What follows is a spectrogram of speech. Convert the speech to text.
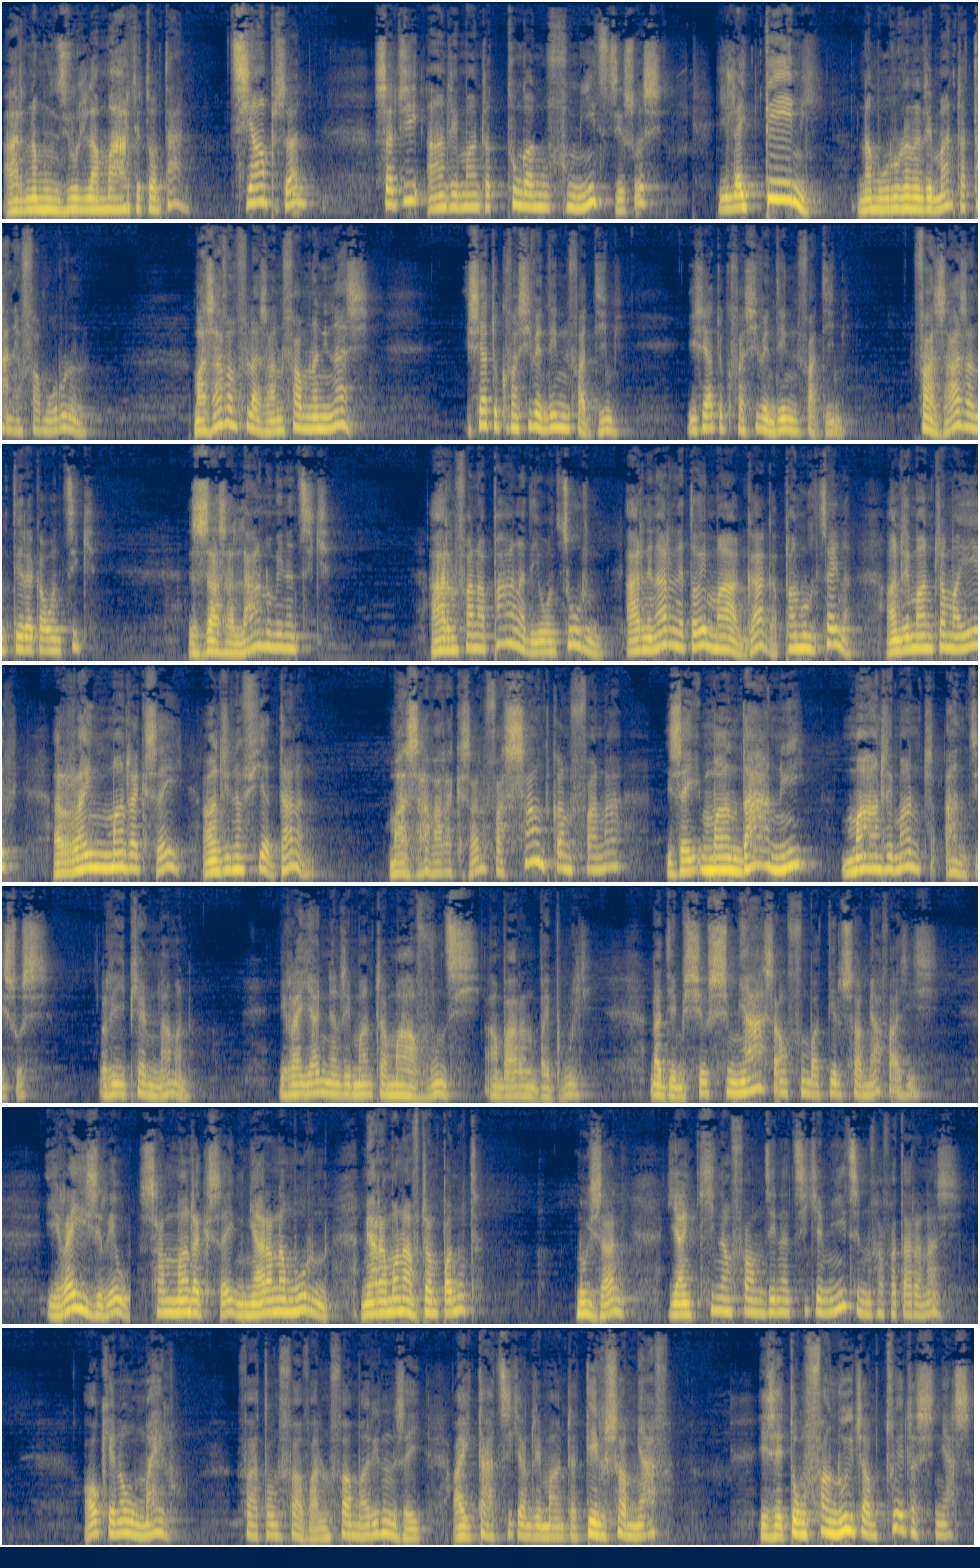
Ary namonjy olona maro teto an-tany. Tsy ampy izany, satria Andriamanitra tonga nofo mihitsy Jesosy, ilay Teny namoronan'Andriamanitra tany amin'ny famoronana. Mazava ny filazan'ny faminaniana azy. Isaia toko fahasivy andininy fahadimy. Isaia toko fahasivy andininy fahadimy. Fa zaza niteraka ao antsika, zaza lahy nomena antsika. Ary ny fanapahana dia eo an-tsorony. Ary ny anarany atao hoe Mahagaga, Mpanolotsaina, Andriamanitra Mahery, Rain'ny Mandrakizay, Andrianan'ny Fiadanana. Mazava araka izany fa sandoka ny fanahy izay mandà ny maha Andriamanitra an'i Jesosy. Ry mpihaino namana, iray ihany ny Andriamanitra mahavonjy ambaran'ny Baiboly, na dia miseho sy miasa amin'ny fomba telo samihafa aza izy. Iray izy ireo, samy mandrakizay, miara-namorona, miara-manavotra ny mpanota. Noho izany, iankinan'ny amin'ny famonjena antsika mihitsy ny fahafantarana azy. Aoka ianao ho mailo fa ataon'ny fahavalon'ny fahamarinana izay ahitantsika Andriamanitra telo samihafa, izay toa mifanohitra amin'ny toetra sy ny asa.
